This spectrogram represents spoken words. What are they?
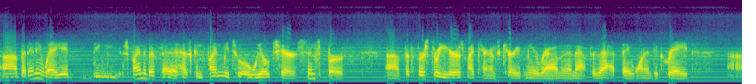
Uh, but anyway, it, the spina bifida has confined me to a wheelchair since birth. Uh, for the first three years, my parents carried me around, and then after that, they wanted to create uh,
